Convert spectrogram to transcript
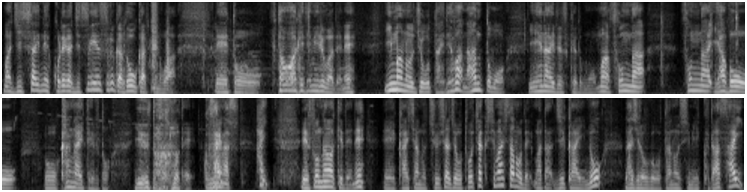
まあ実際ね、これが実現するかどうかっていうのは、えっ、ー、と、蓋を開けてみるまでね、今の状態では何とも言えないですけども、まあそんな、そんな野望を考えているというところでございます。はい。えー、そんなわけでね、え会社の駐車場到着しましたので、また次回のラジログをお楽しみください。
